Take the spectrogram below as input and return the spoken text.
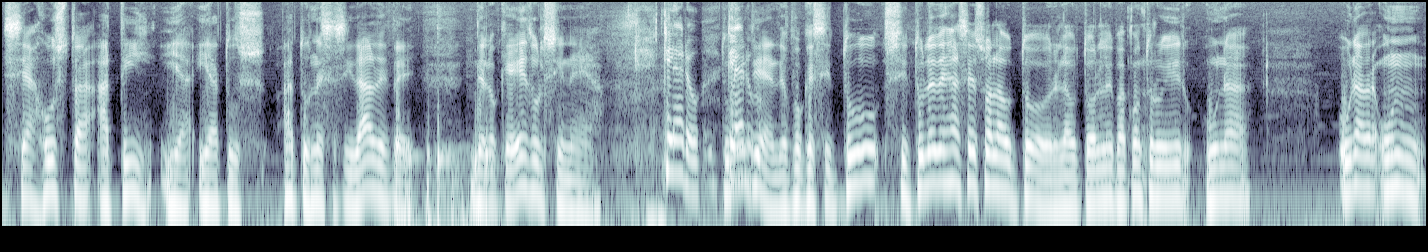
se ajusta a ti y a, tus, a tus necesidades de, de lo que es Dulcinea. Claro, ¿Tú claro. Me entiendes? Porque si tú, si tú le dejas eso al autor, el autor le va a construir una, una un,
